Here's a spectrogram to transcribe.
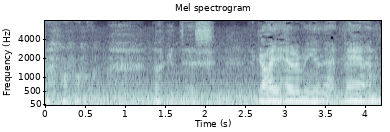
look at this. The guy ahead of me in that van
